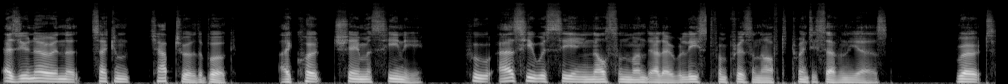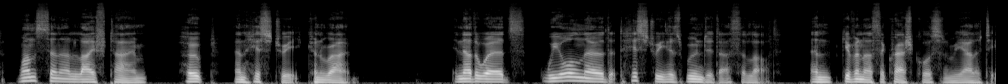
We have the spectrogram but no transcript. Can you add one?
As you know, in the second chapter of the book, I quote Seamus Heaney, who, as he was seeing Nelson Mandela released from prison after 27 years, wrote, Once in a lifetime, hope and history can rhyme. In other words, we all know that history has wounded us a lot and given us a crash course in reality.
